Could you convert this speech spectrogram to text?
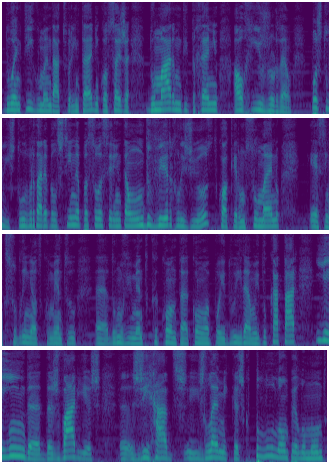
do antigo mandato britânico, ou seja, do mar Mediterrâneo ao Rio Jordão. Posto isto, libertar a Palestina passou a ser então um dever religioso de qualquer muçulmano é assim que sublinha o documento uh, do movimento que conta com o apoio do Irão e do Qatar e ainda das várias uh, islâmicas que pululam pelo mundo,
